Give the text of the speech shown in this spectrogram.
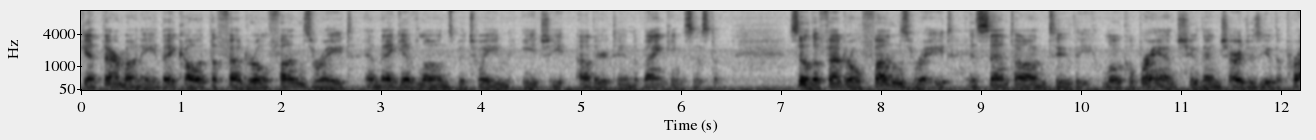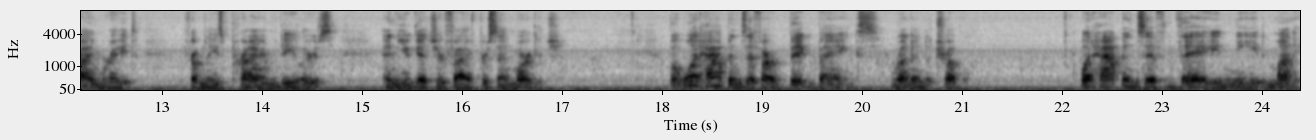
get their money, they call it the federal funds rate, and they give loans between each other in the banking system. So the federal funds rate is sent on to the local branch, who then charges you the prime rate from these prime dealers, and you get your 5% mortgage. But what happens if our big banks run into trouble? What happens if they need money?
